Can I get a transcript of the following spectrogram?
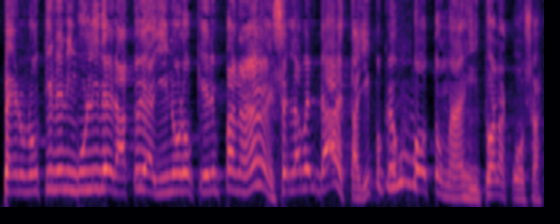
Pero no tiene ningún liderato y allí no lo quieren para nada. Esa es la verdad. Está allí porque es un voto más y toda la cosa.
